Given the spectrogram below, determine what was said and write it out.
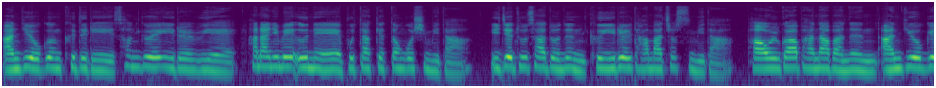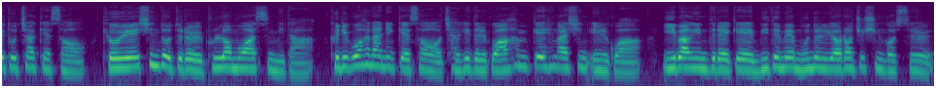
안디옥은 그들이 선교의 일을 위해 하나님의 은혜에 부탁했던 곳입니다. 이제 두 사도는 그 일을 다 마쳤습니다. 바울과 바나바는 안디옥에 도착해서 교회의 신도들을 불러 모았습니다. 그리고 하나님께서 자기들과 함께 행하신 일과 이방인들에게 믿음의 문을 열어주신 것을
